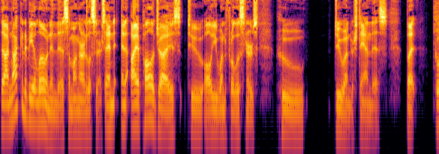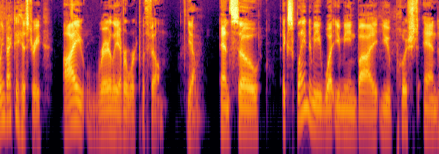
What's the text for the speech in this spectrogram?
that I'm not going to be alone in this among our listeners. And and I apologize to all you wonderful listeners who do understand this. But going back to history, I rarely ever worked with film. Yeah. And so explain to me what you mean by you pushed and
